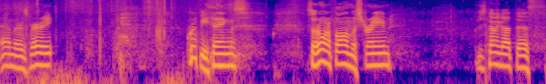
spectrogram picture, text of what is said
And there's very grippy things. So I don't want to fall in the stream just kind of got this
